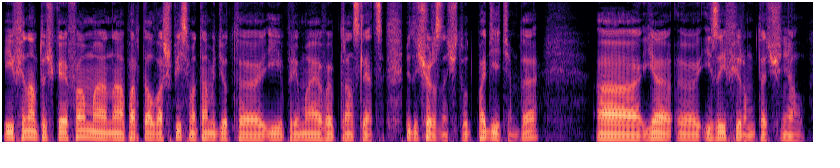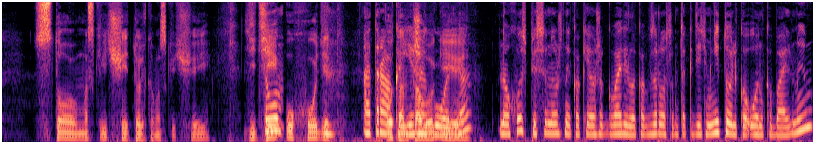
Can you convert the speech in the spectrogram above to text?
и finam.fm на портал «Ваши письма». Там идет и прямая веб-трансляция. Нюта, еще раз, значит, вот по детям, да? Я э, и за эфиром уточнял. 100 москвичей, только москвичей. Детей 100 уходит от рака от ежегодно. Но хосписы нужны, как я уже говорила, как взрослым, так и детям, не только онкобольным.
